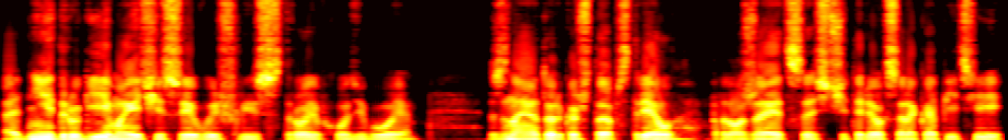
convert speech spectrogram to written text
Одни и другие мои часы вышли из строя в ходе боя. Знаю только, что обстрел продолжается с 4:45,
